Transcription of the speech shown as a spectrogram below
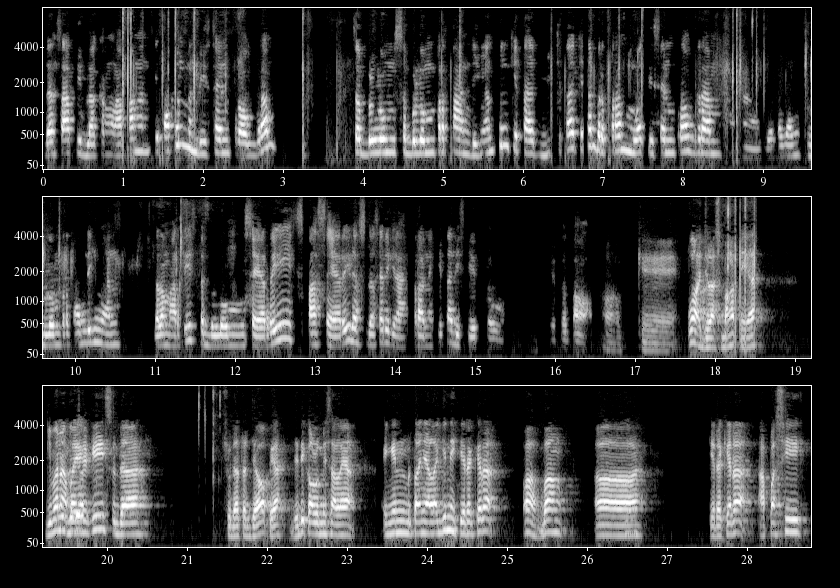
dan saat di belakang lapangan, kita pun mendesain program sebelum sebelum pertandingan pun kita kita kita berperan buat desain program. Nah, gitu kan sebelum pertandingan. Dalam arti sebelum seri pas seri dan sudah seri ya perannya kita di situ gitu toh. Oke. Wah jelas banget nih ya. Gimana Mbak Eki sudah sudah terjawab ya? Jadi kalau misalnya ingin bertanya lagi nih kira-kira wah bang uh, kira-kira apa sih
